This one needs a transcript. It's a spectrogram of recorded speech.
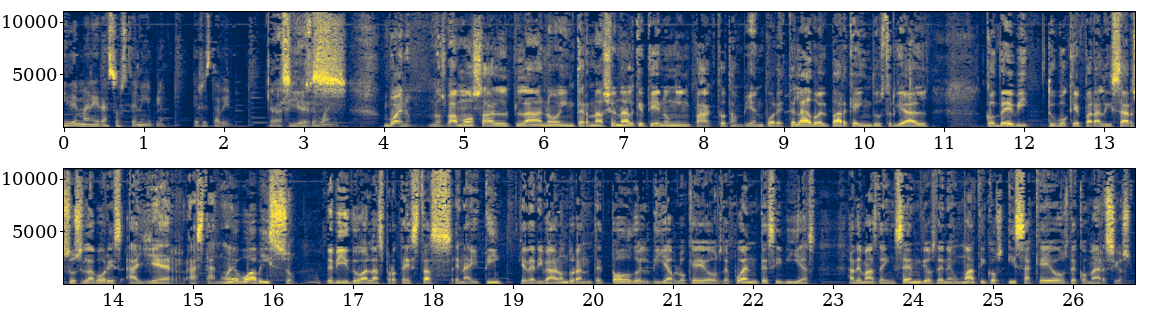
y de manera sostenible. Eso está bien. Así es. Es bueno. nos vamos al plano internacional que tiene un impacto también por este lado. El parque industrial Codevi tuvo que paralizar sus labores ayer hasta nuevo aviso debido a las protestas en Haití que derivaron durante todo el día bloqueos de puentes y vías, además de incendios de neumáticos y saqueos de comercios.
